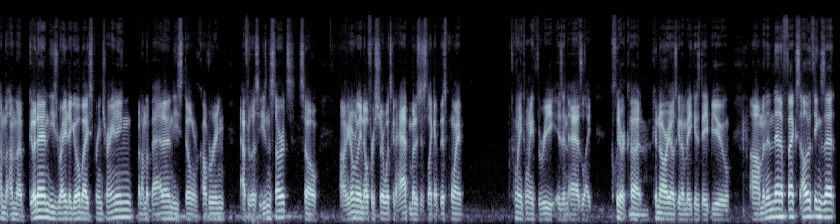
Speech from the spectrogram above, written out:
on the on the good end he's ready to go by spring training, but on the bad end he's still recovering after the season starts. So uh, you don't really know for sure what's gonna happen, but it's just like at this point, 2023 isn't as like clear cut. Mm. Canario is going to make his debut. Um, and then that affects other things that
